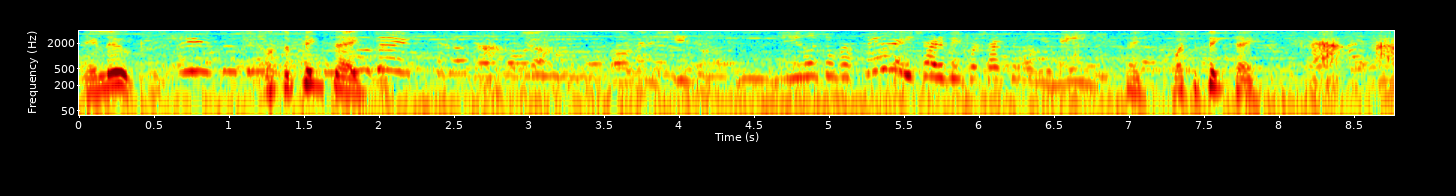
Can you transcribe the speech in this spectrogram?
Hey Luke, what's a pig say? Oh, she's, are you looking for food or are you trying to be protective of your babies? Hey, what's a pig say?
